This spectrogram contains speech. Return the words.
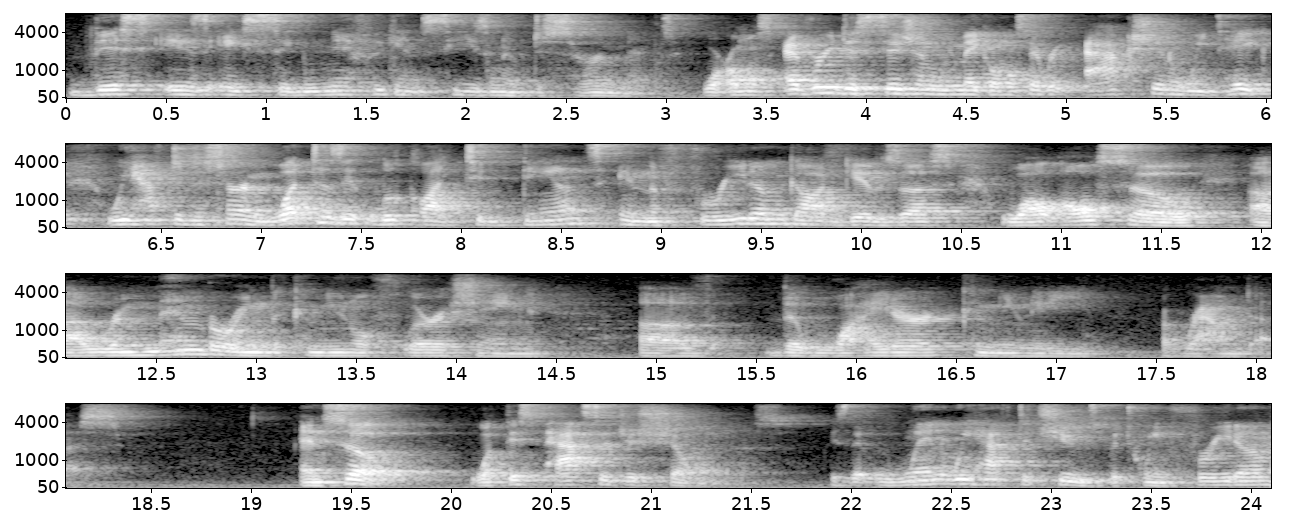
this is a significant season of discernment where almost every decision we make almost every action we take we have to discern what does it look like to dance in the freedom god gives us while also uh, remembering the communal flourishing of the wider community around us and so what this passage is showing us is that when we have to choose between freedom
